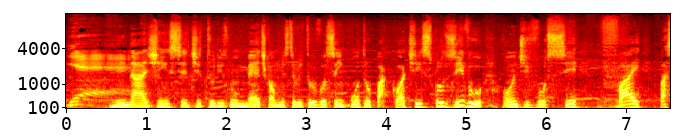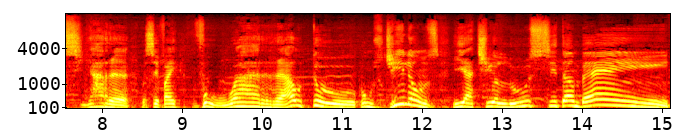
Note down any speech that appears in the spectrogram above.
Yeah. E na agência de turismo Medical Mystery Tour você encontra o pacote exclusivo, onde você vai passear, você vai voar alto com os Dillions e a tia Lucy também.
